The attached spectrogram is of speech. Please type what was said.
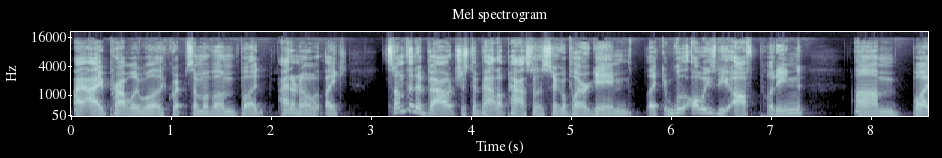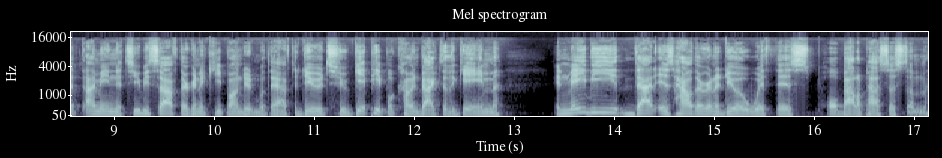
I, I probably will equip some of them, but I don't know. Like something about just a battle pass in a single player game, like it will always be off putting. Um, but I mean, it's Ubisoft. They're gonna keep on doing what they have to do to get people coming back to the game, and maybe that is how they're gonna do it with this whole battle pass system.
